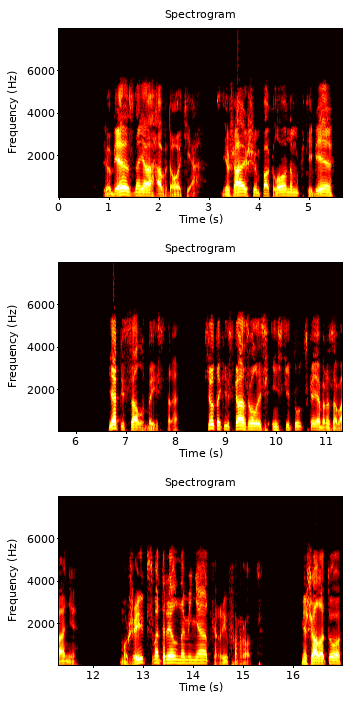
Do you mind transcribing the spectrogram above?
— Любезная Авдотья, с нижайшим поклоном к тебе... Я писал быстро. Все-таки сказывалось институтское образование. Мужик смотрел на меня, открыв рот. Мешало то,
